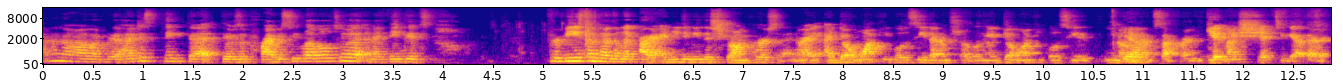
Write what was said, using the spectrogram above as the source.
I don't know how I want to put it. I just think that there's a privacy level to it, and I think it's for me. Sometimes I'm like, all right, I need to be this strong person, right? I don't want people to see that I'm struggling. I don't want people to see, you know, Yeah. that I'm suffering. Get my shit together.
